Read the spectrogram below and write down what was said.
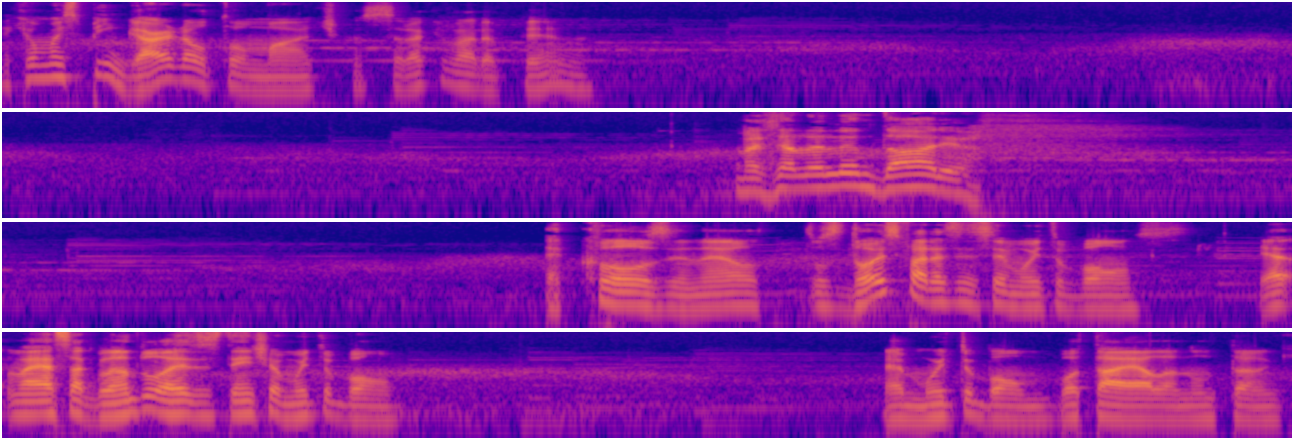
É que é uma espingarda automática. Será que vale a pena? Mas ela é lendária. É close, né? Os dois parecem ser muito bons. Mas essa glândula resistente é muito bom. É muito bom botar ela num tanque.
